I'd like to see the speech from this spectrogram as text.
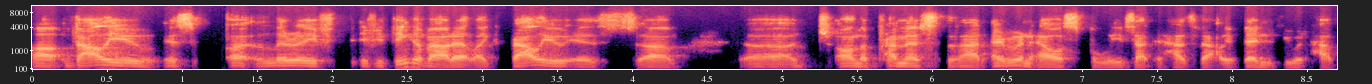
uh, value is uh, literally, if, if you think about it, like value is uh, uh, on the premise that everyone else believes that it has value, then you would have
